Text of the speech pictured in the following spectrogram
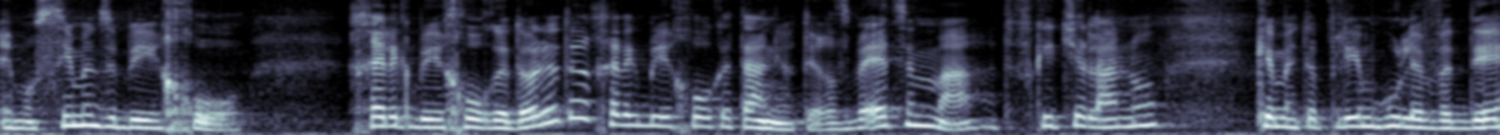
הם עושים את זה באיחור. חלק באיחור גדול יותר, חלק באיחור קטן יותר. אז בעצם מה? התפקיד שלנו כמטפלים הוא לוודא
